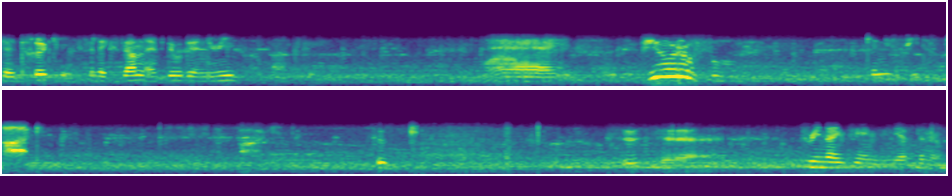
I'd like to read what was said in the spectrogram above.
le truc, il sélectionne la vidéo de nuit. Hey, beautiful. Can you see the fog? Is, is uh, 319 in the afternoon.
